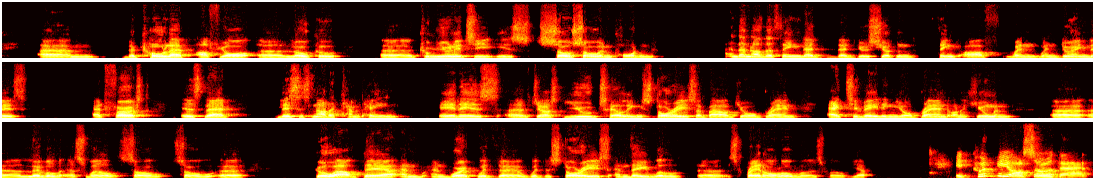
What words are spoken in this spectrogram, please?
um, the collab of your uh, local uh, community is so, so important. And another thing that, that you shouldn't think of when, when doing this at first is that this is not a campaign. It is uh, just you telling stories about your brand, activating your brand on a human Uh, uh, level as well. So so uh, go out there and and work with the with the stories, and they will uh, spread all over as well. Yeah. It could be also that,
